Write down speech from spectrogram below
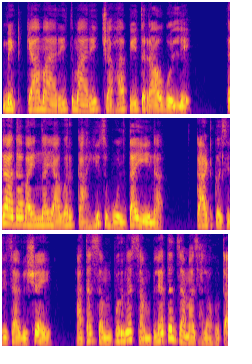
मिटक्या मारीत मारीत चहा पीत राव बोलले. राधाबाईंना यावर काहीच बोलता येईना. काटकसरीचा विषय आता संपूर्ण संपल्यातच जमा झाला होता.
